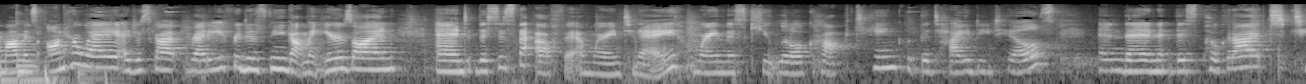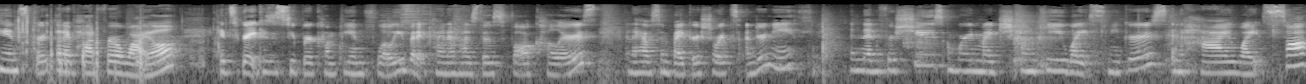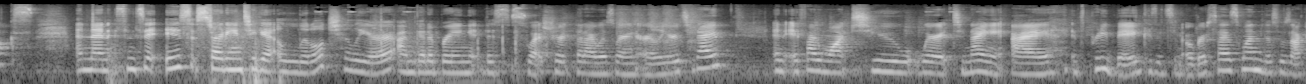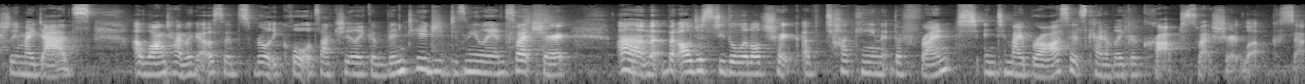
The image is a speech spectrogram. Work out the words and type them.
Mom is on her way. I just got ready for Disney, got my ears on, and this is the outfit I'm wearing today. I'm wearing this cute little crop tank with the tie details And then this polka dot tan skirt that I've had for a while. It's great because it's super comfy and flowy, but it kind of has those fall colors. And I have some biker shorts underneath. And then for shoes, I'm wearing my chunky white sneakers and high white socks. And then since it is starting to get a little chillier, I'm gonna bring this sweatshirt that I was wearing earlier today. And if I want to wear it tonight, I it's pretty big because it's an oversized one. This was actually my dad's a long time ago, so it's really cool. It's actually like a vintage Disneyland sweatshirt. Um, but I'll just do the little trick of tucking the front into my bra so it's kind of like a cropped sweatshirt look. So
